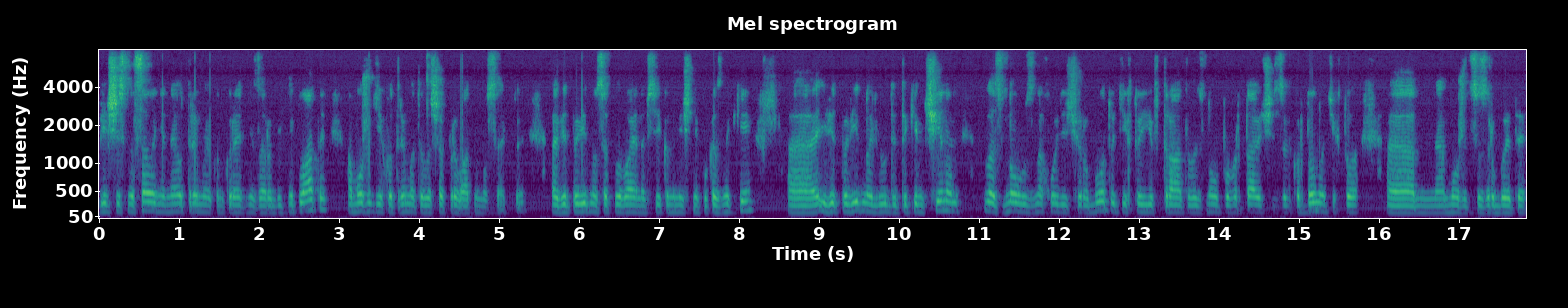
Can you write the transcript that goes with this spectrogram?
більшість населення не отримує конкурентні заробітні плати, а можуть їх отримати лише в приватному секторі. Е, Відповідно, це впливає на всі економічні показники, Е, і відповідно люди таким чином. Знову знаходячи роботу, ті, хто її втратили, знову повертаючись за кордону, ті, хто е, можуть це зробити,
